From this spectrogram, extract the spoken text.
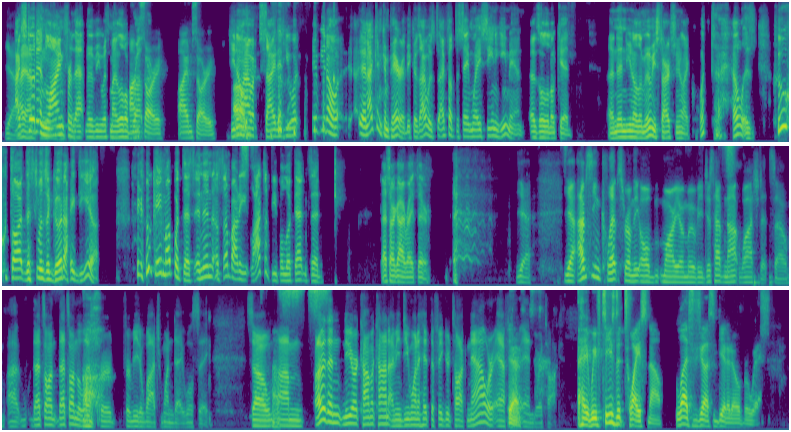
Yeah. I, stood in line for that movie with my little brother. I'm sorry. I'm sorry. Do you know Um, how excited he was? If, you know, and I can compare it because I was I felt the same way seeing He Man as a little kid, and then you know the movie starts and you're like, what the hell is? Who thought this was a good idea? who came up with this? And then uh, somebody, lots of people looked at it and said, "That's our guy right there." Yeah. Yeah, I've seen clips from the old Mario movie, just have not watched it. So uh, that's on that's on the list Oh. for for me to watch one day. We'll see. So, Oh. um, other than New York Comic Con, I mean, do you want to hit the figure talk now or after Yeah. Andor talk? Hey, we've teased it twice now. Let's just get it over with.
